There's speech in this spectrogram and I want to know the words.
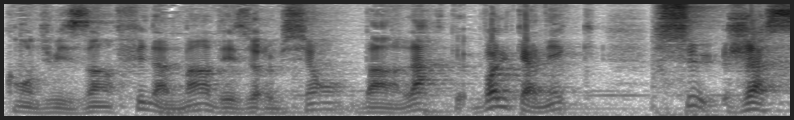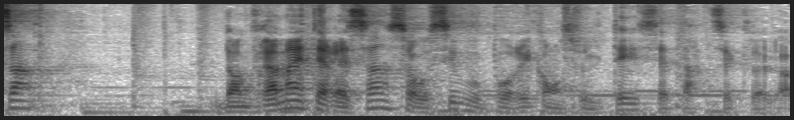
conduisant finalement à des éruptions dans l'arc volcanique sous-jacent. Donc vraiment intéressant, ça aussi vous pourrez consulter cet article-là.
